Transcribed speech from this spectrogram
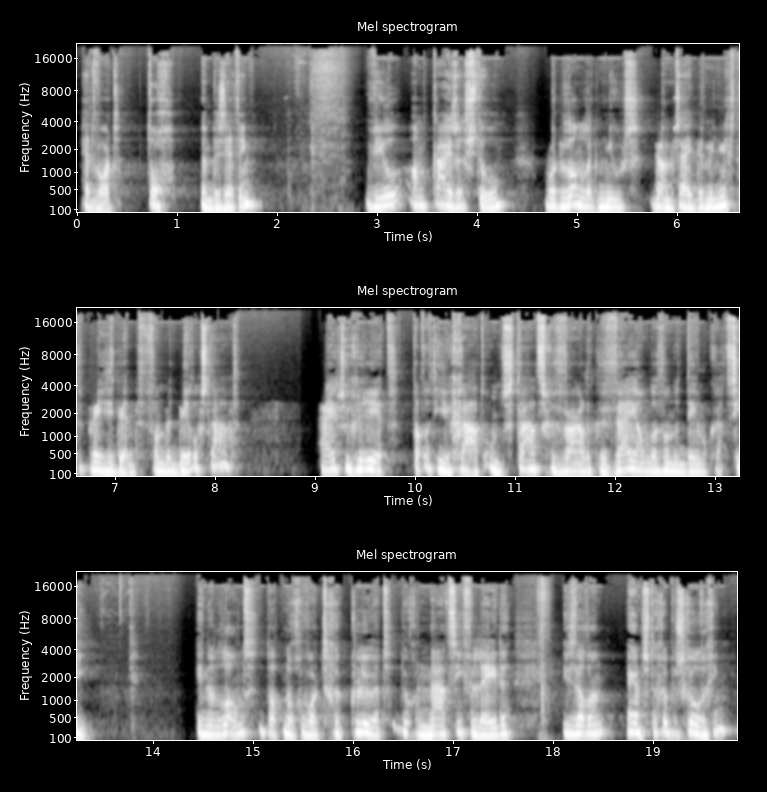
Het wordt toch een bezetting. Wiel am Keizerstoel wordt landelijk nieuws dankzij de minister-president van de deelstaat. Hij suggereert dat het hier gaat om staatsgevaarlijke vijanden van de democratie. In een land dat nog wordt gekleurd door een natieverleden is dat een ernstige beschuldiging.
